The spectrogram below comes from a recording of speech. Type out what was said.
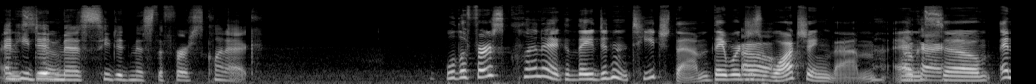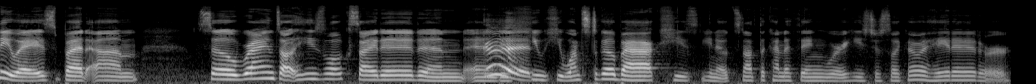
And he did miss. He did miss the first clinic. Well, the first clinic, they didn't teach them. They were just Oh. watching them. And Okay. so, anyways, but, um, so Ryan's all, he's all excited and, and Good. he, he wants to go back. He's, you know, it's not the kind of thing where he's just like, oh, I hate it or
